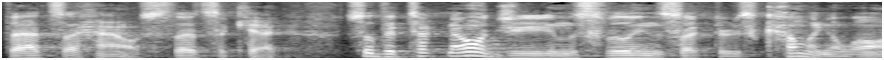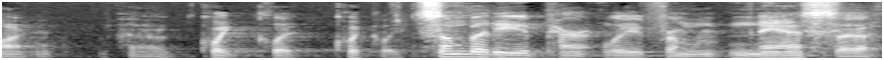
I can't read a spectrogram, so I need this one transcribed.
That's a house, that's a cat. So the technology in the civilian sector is coming along uh, quite quickly. Somebody apparently from NASA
